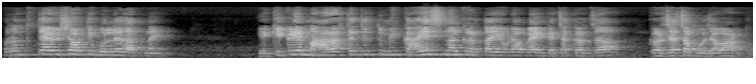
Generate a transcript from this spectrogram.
परंतु त्या विषयावरती बोलल्या जात नाही. एकीकडे महाराष्ट्रातील तुम्ही काहीच न करता एवढ्या बँकेचा कर्ज कर्जाचा बोजा वाढतो.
